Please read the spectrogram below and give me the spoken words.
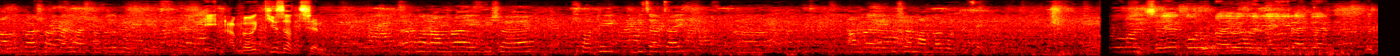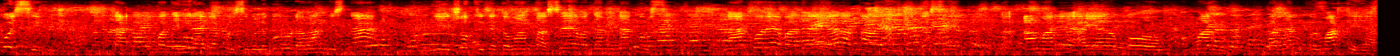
বালুকা সরকারি হাসপাতালে ভর্তি আছি এই আপনারা কি চাচ্ছেন? এখন আমরা এই বিষয়ে সঠিক বিচার চাই। আমরা এই বিষয়ে মামলা করতে চাই। গরু মানছে গরুটা এ হইলে হিরাইবার কইছে। তার বাদে হিরাইবার কইছে বলে গরুটা মানবিস না এই সবজি খেত মানতাছে বাদে আমি না করছি। না করে বাদে আয়া তারা দিতেছে আমারে আয়া ক- মারবো বাদে আমি কই মারতে হ্যাঁ।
